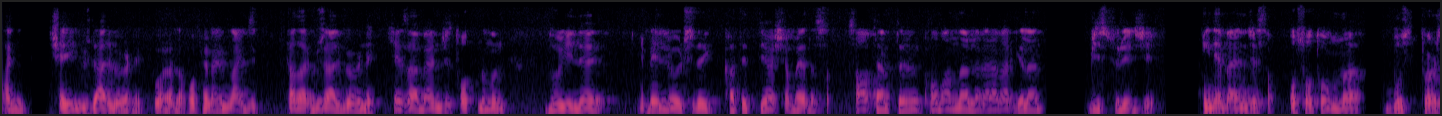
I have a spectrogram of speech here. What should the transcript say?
Hani şey güzel bir örnek bu arada. Hoffenheim Leipzig kadar güzel bir örnek. Keza bence Tottenham'ın Dewey ile belli ölçüde kat ettiği aşama ya da Southampton'ın komanlarla beraber gelen bir süreci. Yine bence o Soton'la bu Spurs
